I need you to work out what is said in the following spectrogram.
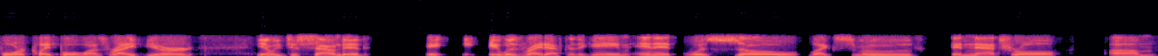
for Claypool was. Right? You heard, you know, he just sounded. It, it was right after the game, and it was so like smooth and natural, um,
